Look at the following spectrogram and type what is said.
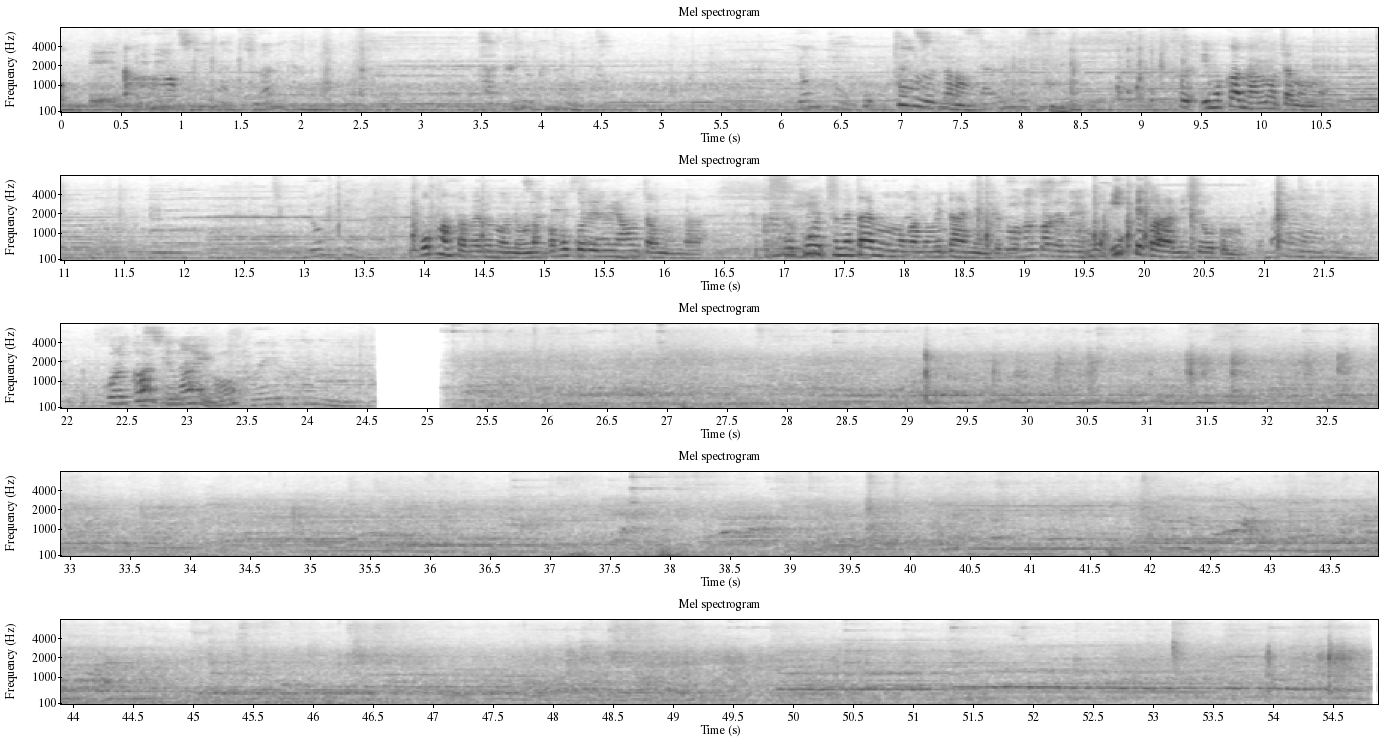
NHK が極めたのは迫力の音 4K プールじゃん。サウンドシステムですそれ今から何の？お茶飲むのご飯食べるのにお腹ほくれるやんお茶飲んだ。かすごい冷たいものが飲みたいねんけそうどだからねもう行ってからにしようと思ってうん。これ書いてないよ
